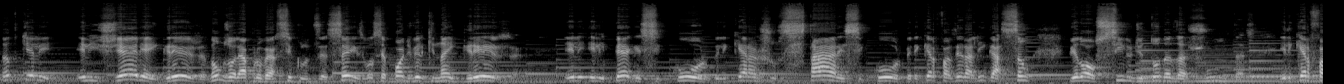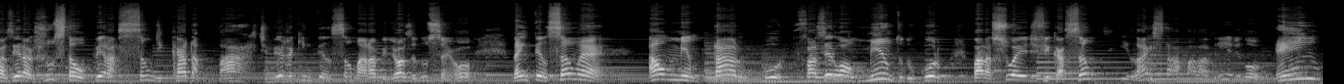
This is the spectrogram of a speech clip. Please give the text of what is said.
Tanto que ele, ele gere a igreja, vamos olhar para o versículo 16, você pode ver que na igreja, ele, ele pega esse corpo, ele quer ajustar esse corpo, ele quer fazer a ligação pelo auxílio de todas as juntas, ele quer fazer a justa operação de cada parte. Veja que intenção maravilhosa do Senhor. A intenção é aumentar o corpo, fazer o aumento do corpo para a sua edificação. E lá está a palavrinha de novo, em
